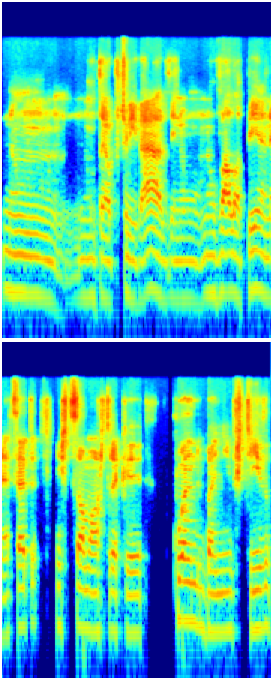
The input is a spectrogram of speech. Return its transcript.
não, não tem oportunidades e não, não vale a pena etc, isto só mostra que quando bem investido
